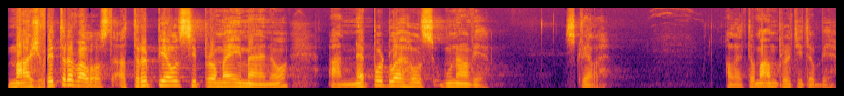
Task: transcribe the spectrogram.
Máš vytrvalost a trpěl si pro mé jméno a nepodlehl z únavě. Skvěle. Ale to mám proti tobě,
